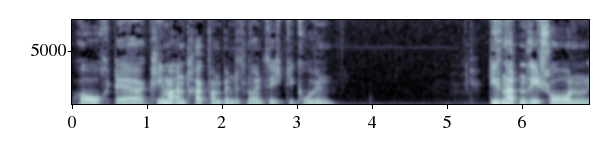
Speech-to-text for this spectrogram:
auch der Klimaantrag von Bündnis 90 Die Grünen. Diesen hatten sie schon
